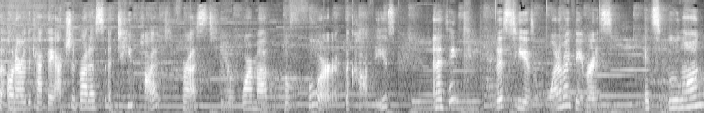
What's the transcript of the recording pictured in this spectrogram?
The owner of the cafe actually brought us a teapot for us to warm up before the coffees. And I think this tea is one of my favorites. It's oolong,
